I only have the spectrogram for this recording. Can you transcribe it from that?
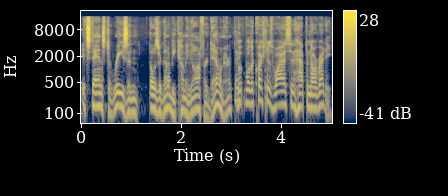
it stands to reason those are going to be coming off or down, aren't they? But, well, the question is, why hasn't it happened already?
